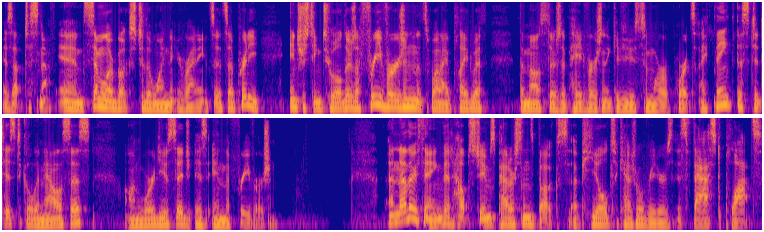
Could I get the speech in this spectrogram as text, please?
is up to snuff and similar books to the one that you're writing. It's, it's a pretty interesting tool. There's a free version, that's what I played with the most. There's a paid version that gives you some more reports. I think the statistical analysis on word usage is in the free version. Another thing that helps James Patterson's books appeal to casual readers is fast plots.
